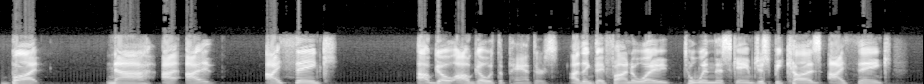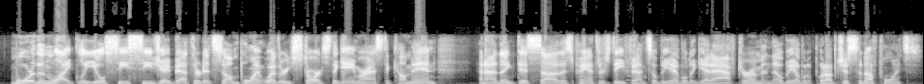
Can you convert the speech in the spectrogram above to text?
But nah, I I I think I'll go I'll go with the Panthers. I think they find a way to win this game just because I think more than likely you'll see CJ Beathard at some point, whether he starts the game or has to come in. And I think this uh, this Panthers defense will be able to get after him, and they'll be able to put up just enough points.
